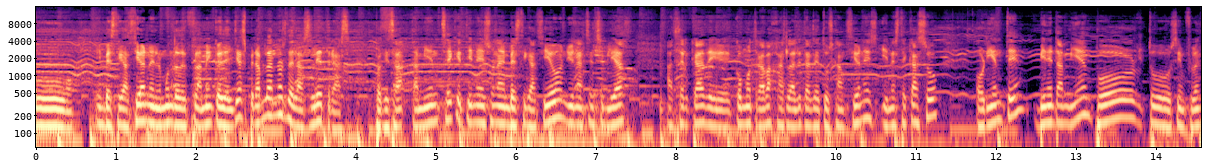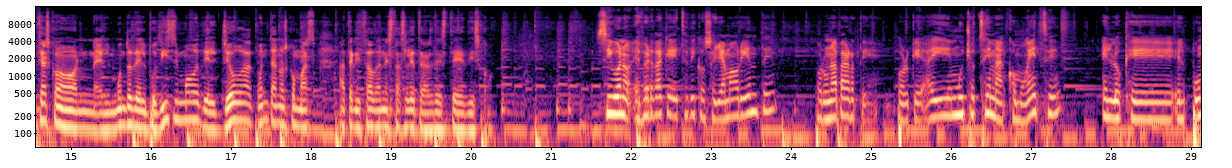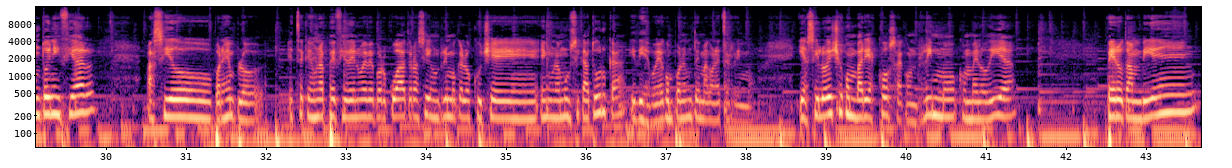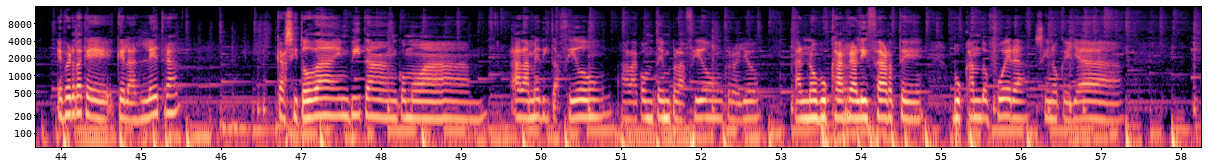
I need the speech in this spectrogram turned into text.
investigación en el mundo del flamenco y del jazz, pero háblanos de las letras, porque también sé que tienes una investigación y una sensibilidad acerca de cómo trabajas las letras de tus canciones y en este caso Oriente viene también por tus influencias con el mundo del budismo, del yoga. Cuéntanos cómo has aterrizado en estas letras de este disco. Sí, bueno, es verdad que este disco se llama Oriente, por una parte, porque hay muchos temas como este, en los que el punto inicial ha sido, por ejemplo, este que es una especie de 9x4, así, un ritmo que lo escuché en una música turca, y dije, voy a componer un tema con este ritmo. Y así lo he hecho con varias cosas, con ritmos, con melodías, pero también es verdad que, que las letras casi todas invitan como a, a la meditación, a la contemplación, creo yo. al no buscar realizarte buscando fuera, sino que ya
